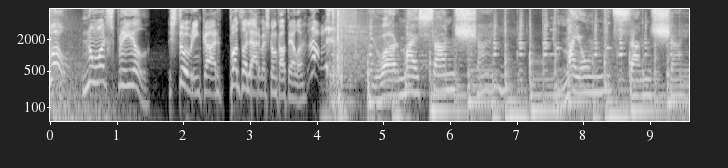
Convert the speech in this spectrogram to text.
Uou! Não olhes para ele! Estou a brincar. Podes olhar, mas com cautela. You are my sunshine, my only sunshine.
